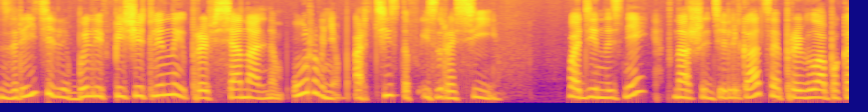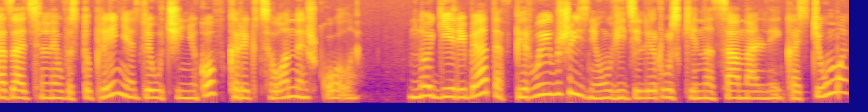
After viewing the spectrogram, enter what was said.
Зрители были впечатлены профессиональным уровнем артистов из России – в один из дней наша делегация провела показательные выступления для учеников коррекционной школы. Многие ребята впервые в жизни увидели русские национальные костюмы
